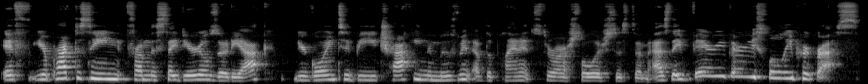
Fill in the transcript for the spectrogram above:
if you're practicing from the sidereal zodiac, you're going to be tracking the movement of the planets through our solar system as they very, very slowly progress.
